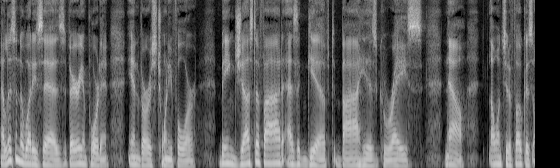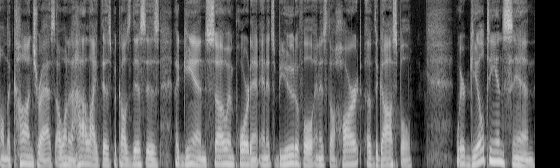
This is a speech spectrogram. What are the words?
Now, listen to what he says, very important in verse 24 being justified as a gift by his grace. Now, I want you to focus on the contrast. I want to highlight this because this is, again, so important and it's beautiful and it's the heart of the gospel. We're guilty in sin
